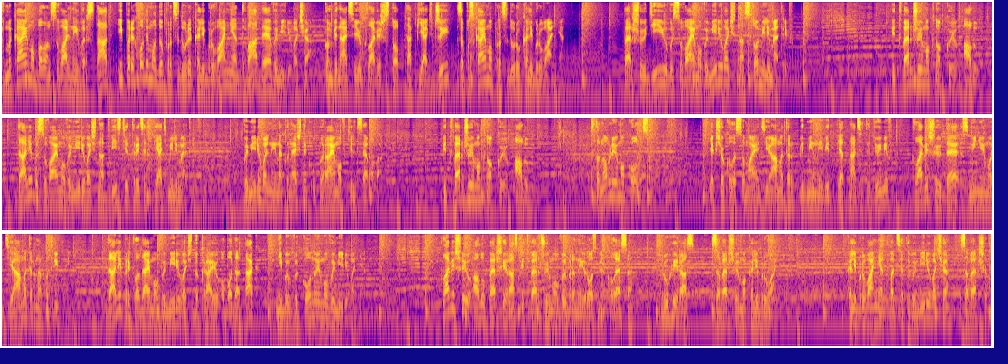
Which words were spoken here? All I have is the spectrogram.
Вмикаємо балансувальний верстат і переходимо до процедури калібрування 2D вимірювача. Комбінацією клавіш Стоп та 5G запускаємо процедуру калібрування. Першою дією висуваємо вимірювач на 100 мм. Підтверджуємо кнопкою Алу. Далі висуваємо вимірювач на 235 мм. Вимірювальний наконечник упираємо в кільце вала. Підтверджуємо кнопкою Алу. Встановлюємо колесо. Якщо колесо має діаметр, відмінний від 15 дюймів, клавішею D змінюємо діаметр на потрібний. Далі прикладаємо вимірювач до краю обода так, ніби виконуємо вимірювання. Клавішею Алу перший раз підтверджуємо вибраний розмір колеса, другий раз завершуємо калібрування. Калібрування 20 вимірювача завершено.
